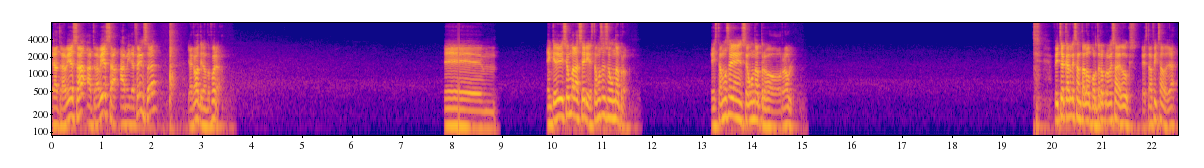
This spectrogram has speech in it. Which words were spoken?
Le atraviesa, atraviesa a mi defensa. Y acaba tirando fuera. Eh, ¿En qué división va la serie? Estamos en segunda pro. Estamos en segunda pro, Raúl. Ficha Carles Santaló, portero promesa de Dux. Está fichado ya.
